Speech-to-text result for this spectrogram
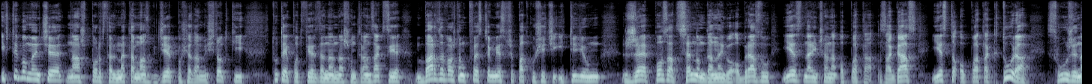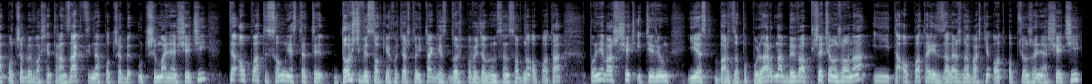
I w tym momencie nasz portfel MetaMask, gdzie posiadamy środki, tutaj potwierdza nam naszą transakcję. Bardzo ważną kwestią jest w przypadku sieci Ethereum, że poza ceną danego obrazu jest naliczana opłata za gaz. Jest to opłata, która służy na potrzeby właśnie transakcji, na potrzeby utrzymania sieci, te opłaty są niestety dość wysokie, chociaż to i tak jest dość, powiedziałbym, sensowna opłata, ponieważ sieć Ethereum jest bardzo popularna, bywa przeciążona i ta opłata jest zależna właśnie od obciążenia sieci.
